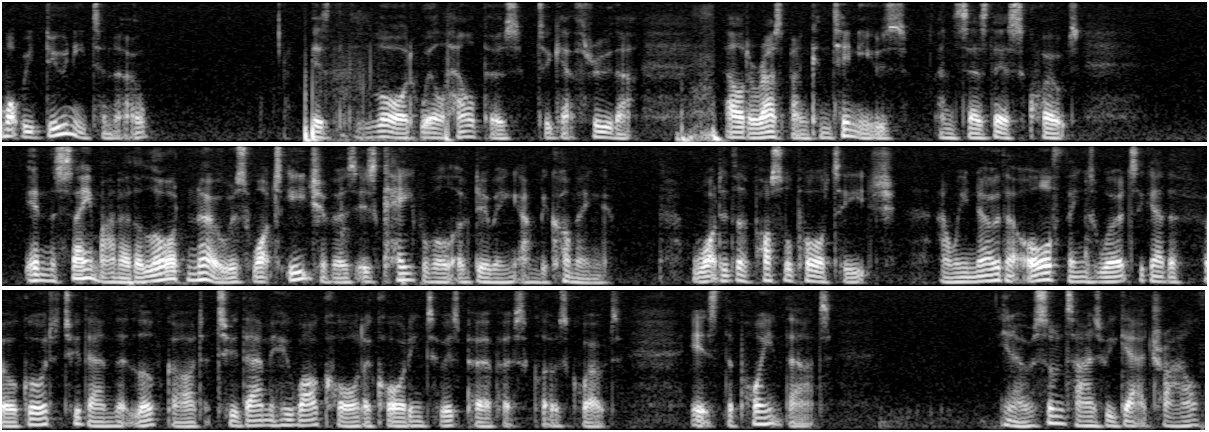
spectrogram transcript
What we do need to know is that the Lord will help us to get through that. Elder Rasband continues and says this quote, in the same manner, the Lord knows what each of us is capable of doing and becoming. What did the Apostle Paul teach? And we know that all things work together for good to them that love God, to them who are called according to his purpose. Close quote. It's the point that, you know, sometimes we get a trial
